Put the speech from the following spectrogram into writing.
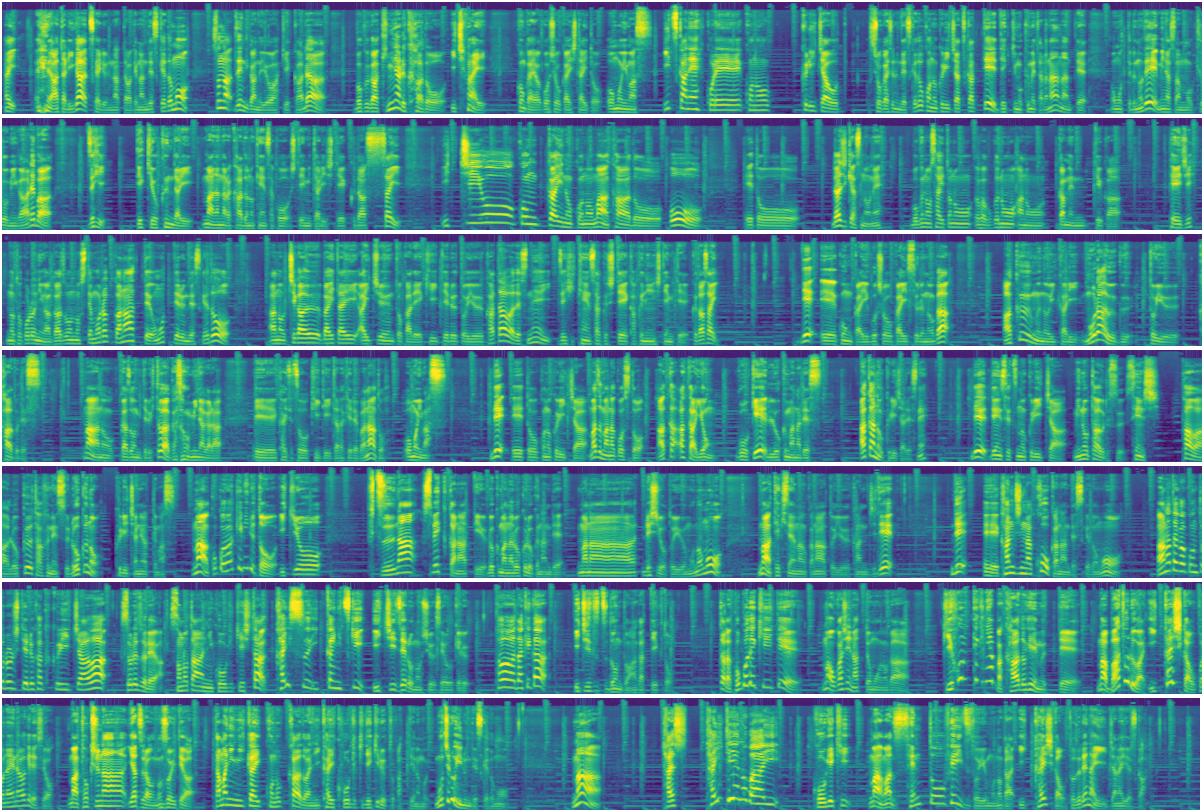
はい、あたりが使えるようになったわけなんですけども、そんなゼンリカーの夜明けから、僕が気になるカードを1枚、今回はご紹介したいと思います。いつかね、これ、このクリーチャーを紹介するんですけど、このクリーチャー使ってデッキも組めたらななんて思ってるので、皆さんも興味があれば、ぜひデッキを組んだり、まあ、なんならカードの検索をしてみたりしてください。一応、今回のこのまあカードを、えっ、と、ラジキャスのね、僕のサイトの、僕のあの画面っていうか、ページのところには画像載せてもらおうかなって思ってるんですけどあの違う媒体 iTune とかで聞いてるという方はですねぜひ検索して確認してみてくださいで、えー今回ご紹介するのがアクームの怒りモラウグというカードですまああの画像を見てる人は画像を見ながら、えー解説を聞いていただければなと思います。で、えー、とこのクリーチャーまずマナコスト赤赤4合計6マナです。赤のクリーチャーですね。で伝説のクリーチャーミノタウルス戦士パワー6タフネス6のクリーチャーになってます。まあここだけ見ると一応普通なスペックかなっていう6マナ66なんでマナレシオというものもまあ適正なのかなという感じで。で、えー肝心な効果なんですけどもあなたがコントロールしている各クリーチャーはそれぞれそのターンに攻撃した回数1回につき10の修正を受ける。パワーだけが1ずつどんどん上がっていくと。ただここで聞いてまあおかしいなって思うのが基本的にやっぱカードゲームってまあバトルは1回しか行えないわけですよ。まあ特殊なやつらを除いては。たまに2回このカードは2回攻撃できるとかっていうのももちろんいるんですけども。まあ大抵の場合攻撃まあまず戦闘フェーズというものが1回しか訪れないじゃないですか。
